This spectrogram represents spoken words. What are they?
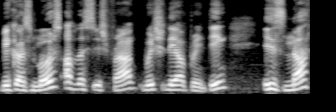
because most of the Swiss franc which they are printing is not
